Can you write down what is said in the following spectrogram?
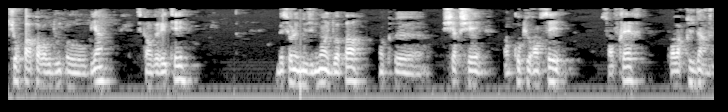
toujours par rapport au, bien, c'est qu'en vérité, bien sûr le musulman il ne doit pas donc, euh, chercher à concurrencer son frère pour avoir plus d'argent.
